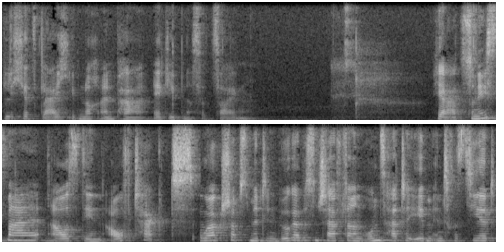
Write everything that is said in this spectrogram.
will ich jetzt gleich eben noch ein paar Ergebnisse zeigen. Ja, zunächst mal aus den Auftakt-Workshops mit den Bürgerwissenschaftlerinnen. Uns hatte eben interessiert,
